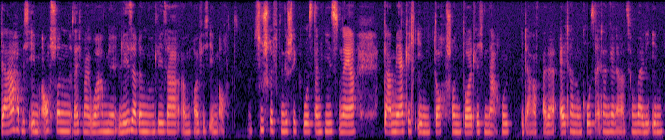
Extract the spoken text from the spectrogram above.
da habe ich eben auch schon, sag ich mal, haben mir Leserinnen und Leser ähm, häufig eben auch Zuschriften geschickt, wo es dann hieß, naja, da merke ich eben doch schon deutlichen Nachholbedarf bei der Eltern- und Großelterngeneration, weil die eben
